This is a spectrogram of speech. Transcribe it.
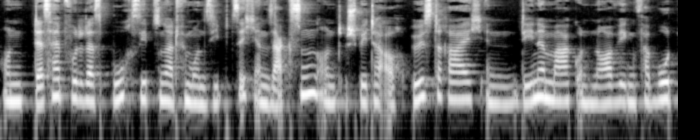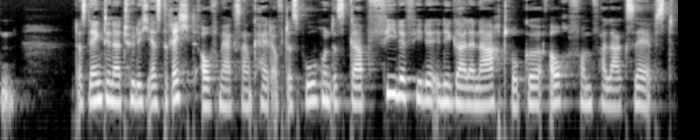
Und deshalb wurde das Buch 1775 in Sachsen und später auch Österreich, in Dänemark und Norwegen verboten. Das lenkte natürlich erst recht Aufmerksamkeit auf das Buch und es gab viele, viele illegale Nachdrucke, auch vom Verlag selbst.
